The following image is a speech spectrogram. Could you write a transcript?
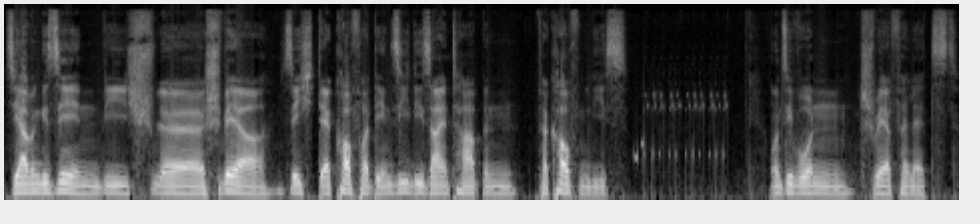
Sie haben gesehen, wie sch äh, schwer sich der Koffer, den Sie designt haben, verkaufen ließ. Und Sie wurden schwer verletzt.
